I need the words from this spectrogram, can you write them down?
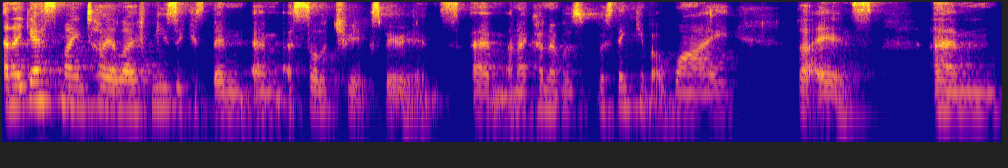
and I guess my entire life music has been um, a solitary experience. Um, and I kind of was, was thinking about why that is. Um,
